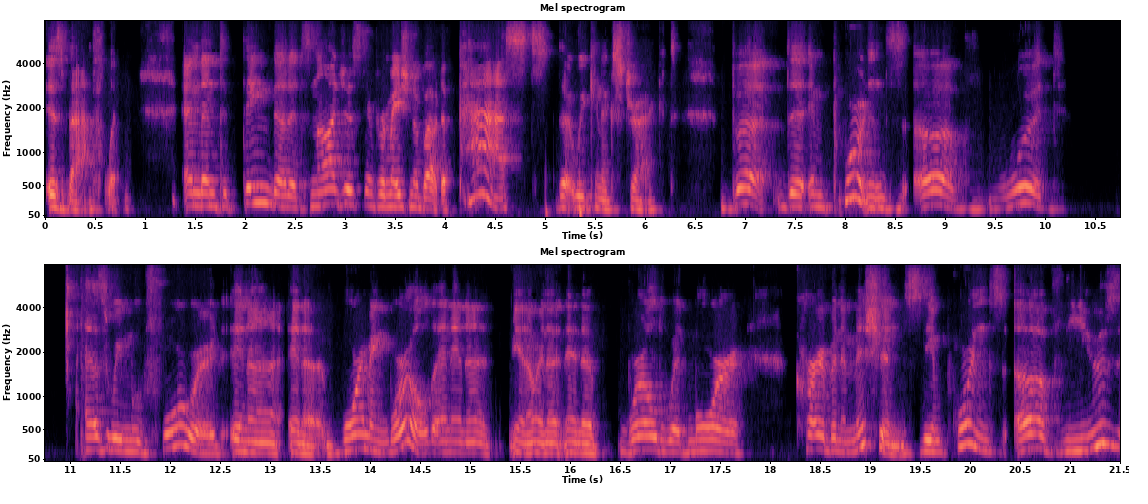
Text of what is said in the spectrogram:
is baffling. And then to think that it's not just information about the past that we can extract, but the importance of wood as we move forward in a in a warming world and in a you know in a in a world with more carbon emissions the importance of use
